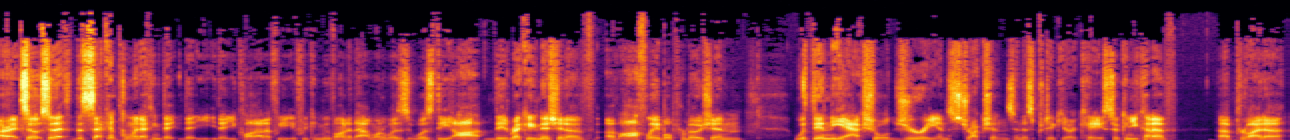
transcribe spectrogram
All right, so so that the second point I think that that you, that you called out, if we if we can move on to that one, was was the uh, the recognition of of off label promotion within the actual jury instructions in this particular case. So can you kind of uh, provide a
